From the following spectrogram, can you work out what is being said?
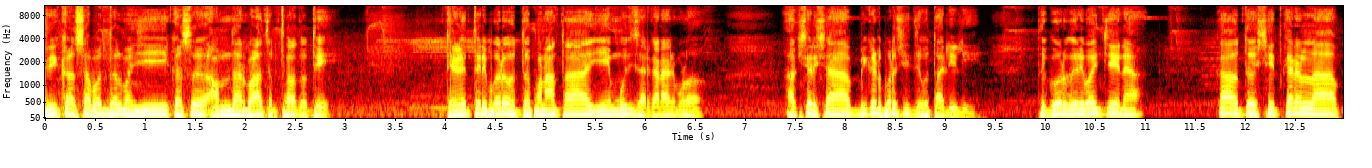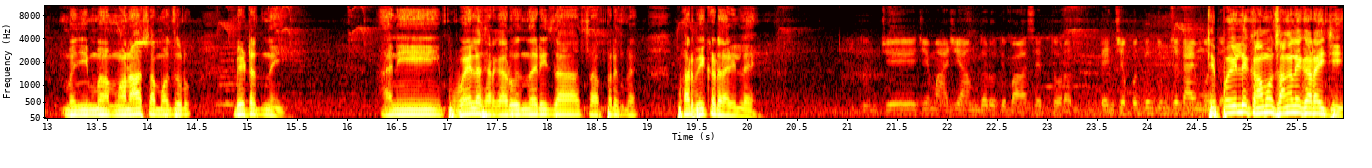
विकासाबद्दल म्हणजे कसं आमदार बाळासाहेब थोरात होते त्यावेळेत तरी बरं होतं पण आता हे मोदी सरकार आल्यामुळं अक्षरशः बिकट परिस्थिती होत आलेली. तर गोरगरिबांचे आहे ना काय होतं शेतकऱ्यांना म्हणजे म मना असा मजूर भेटत नाही. आणि पहिल्यासारखा रोजंदारीचा असा प्रश्न फार बिकट झालेला आहे. तुमचे जे माजी आमदार होते बाळासाहेब थोरात त्यांच्याबद्दल तुमचं काय ते? पहिले कामं चांगले करायचे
